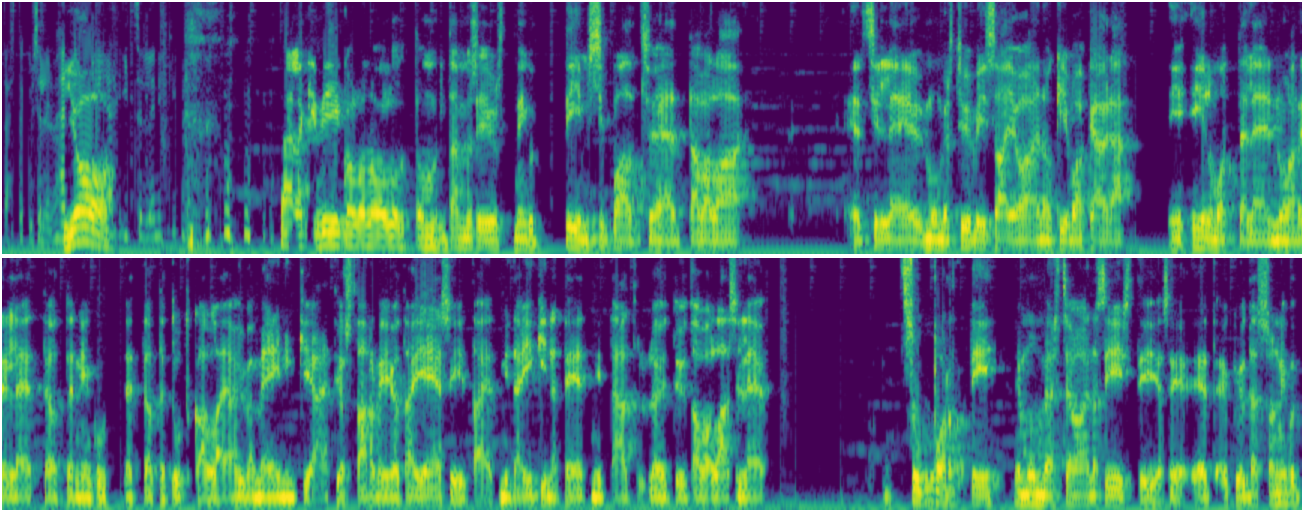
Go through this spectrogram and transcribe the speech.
Tästä kyselen vähän Joo. itsellenikin. Tälläkin viikolla on ollut tämmöisiä just niin kuin Teams-paltsuja, että tavallaan että silleen, mun mielestä hyvin sajoa aina on kiva käydä ilmoittelee nuorille, että olette, niin kuin, että olette tutkalla ja hyvä meininki ja että jos tarvii jotain jeesiä tai että mitä ikinä teet, niin täältä löytyy tavallaan sille supporttia, ja mun mielestä se on aina siistiä. Ja se, et, kyllä tässä on niin kuin,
